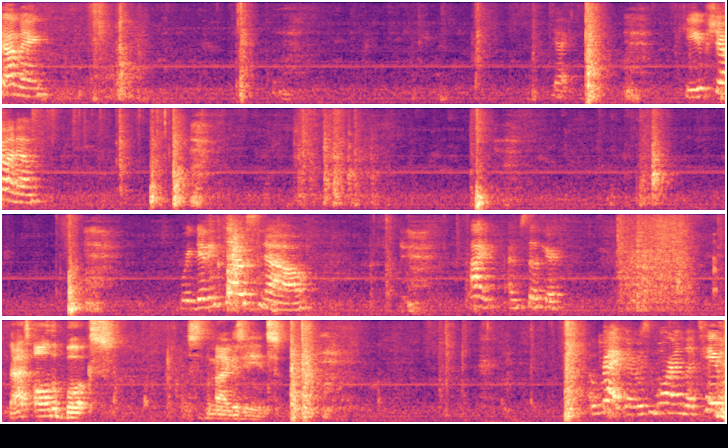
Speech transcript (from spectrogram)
Coming. Yeah. Keep showing them. We're getting close now. Hi, I'm still here. That's all the books. This is the magazines. Oh, right, there was more on the table,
